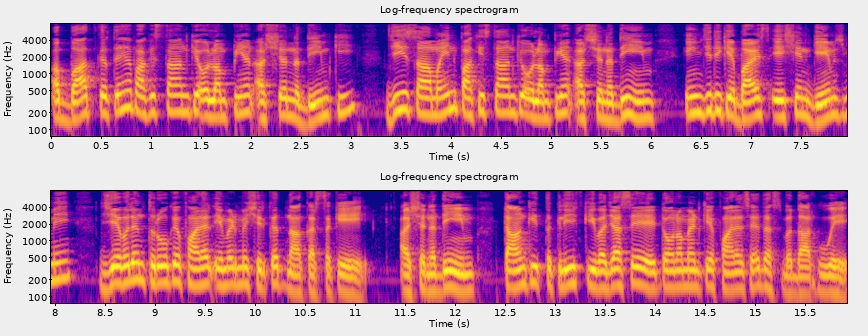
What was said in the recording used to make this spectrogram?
اب بات کرتے ہیں پاکستان کے اولمپئن ارشد ندیم کی۔ جی سامعین، پاکستان کے اولمپئن ارشد ندیم انجری کے باعث ایشین گیمز میں جیولن تھرو کے فائنل ایونٹ میں شرکت نہ کر سکے۔ ارشد ندیم ٹانگ کی تکلیف کی وجہ سے ٹورنامنٹ کے فائنل سے دستبردار ہوئے۔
